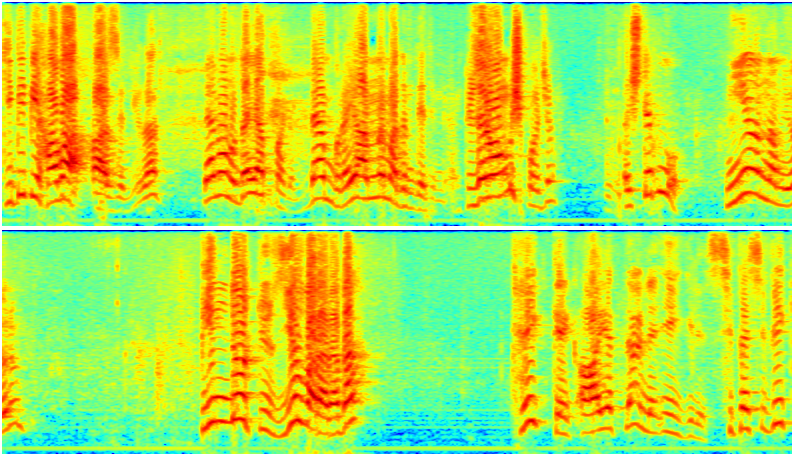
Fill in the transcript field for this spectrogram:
gibi bir hava arz ediyorlar. Ben onu da yapmadım. Ben burayı anlamadım dedim yani. Güzel olmuş mu hocam? İşte bu. Niye anlamıyorum? 1400 yıl var arada. Tek tek ayetlerle ilgili spesifik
